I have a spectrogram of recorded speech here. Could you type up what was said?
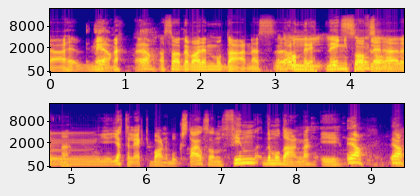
jeg mene. Ja. Altså, det var en moderne Ja, anretning litt på sånn- flere sånn rettene. Gjettelek, barnebokstyle. Sånn finn det moderne i Ja. ja.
